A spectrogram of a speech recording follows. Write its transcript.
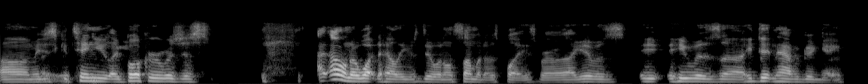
Um, he just continued like Booker was just I don't know what the hell he was doing on some of those plays, bro. Like it was he he was uh, he didn't have a good game.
